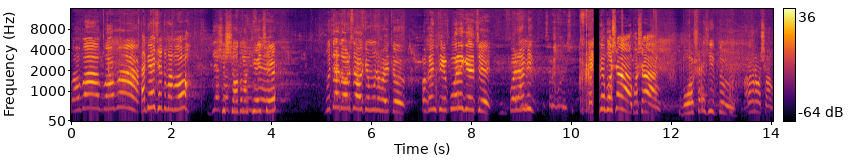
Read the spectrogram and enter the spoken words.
বাবা বাবা। আগে এসে তোমাকে শিষ্য তোমার কি হয়েছে। বুঝতে ধরছে ওকে মনে হয়তো। ওখান থেকে পড়ে গিয়েছে। পরে আমি বসাও বসাও। বসাইছি তো। ভালো করে বসাও।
